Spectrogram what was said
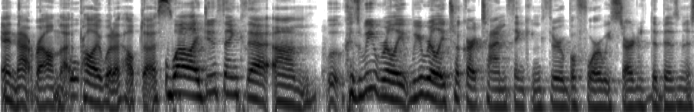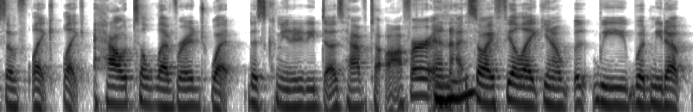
in that realm that probably would have helped us. Well, I do think that um because we really we really took our time thinking through before we started the business of like like how to leverage what this community does have to offer. And I- so I feel like, you know, we would meet up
